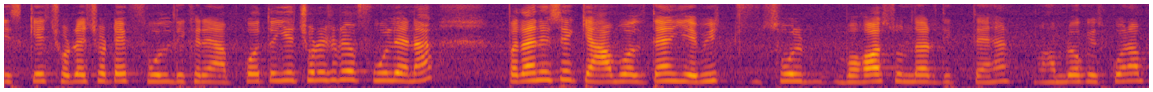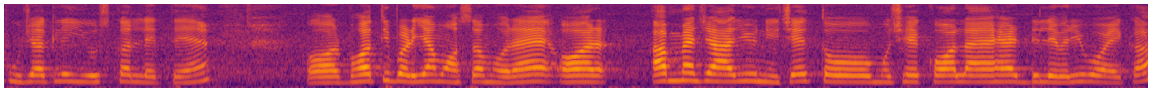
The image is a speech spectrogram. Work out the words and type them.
इसके छोटे छोटे फूल दिख रहे हैं आपको तो ये छोटे छोटे फूल है ना पता नहीं इसे क्या बोलते हैं, ये भी फूल बहुत सुंदर दिखते हैं। हम लोग इसको ना पूजा के लिए यूज़ कर लेते हैं और बहुत ही बढ़िया मौसम हो रहा है और अब मैं जा रही हूँ नीचे तो मुझे कॉल आया है डिलीवरी बॉय का।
